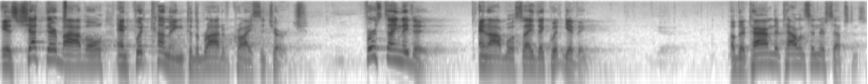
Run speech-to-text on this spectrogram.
is shut their Bible and quit coming to the bride of Christ, the church. First thing they do. And I will say they quit giving of their time, their talents, and their substance.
